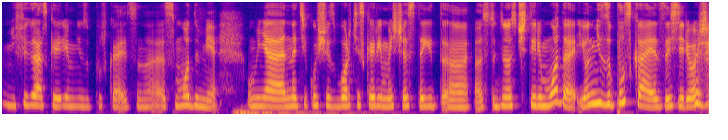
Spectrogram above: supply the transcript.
Нифига Skyrim не запускается на, с модами. У меня на текущей сборке Skyrim сейчас стоит э, 194 мода, и он не запускается, Сережа.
